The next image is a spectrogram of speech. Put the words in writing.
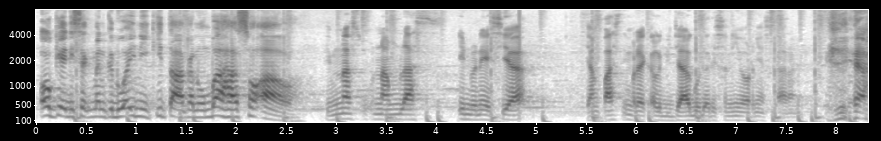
Oke, di segmen kedua ini kita akan membahas soal Timnas U16 Indonesia yang pasti mereka lebih jago dari seniornya sekarang. Iya.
